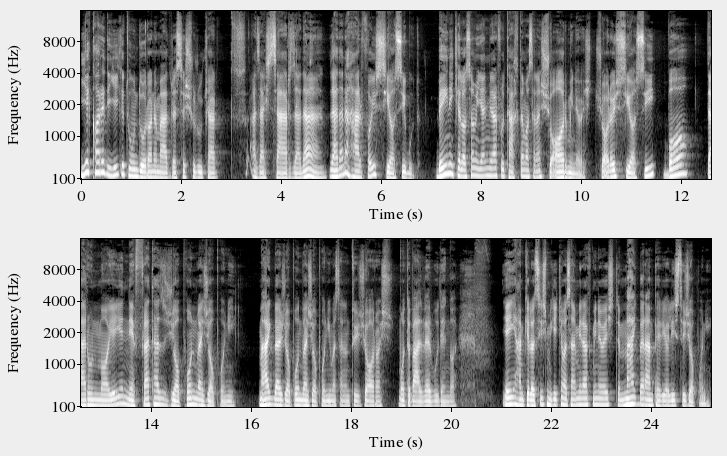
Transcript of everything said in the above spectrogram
یه کار دیگه که تو اون دوران مدرسه شروع کرد ازش سر زدن زدن حرفای سیاسی بود. بین کلاس ها میگن می‌رفت رو تخته مثلا شعار مینوشت. شعارهای سیاسی با درون مایه نفرت از ژاپن و ژاپنی. مرگ بر ژاپن و ژاپنی مثلا توی شعاراش متبلور بود انگار. یه همکلاسیش میگه که مثلا می‌رفت مینوشت مرگ بر امپریالیست ژاپنی.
